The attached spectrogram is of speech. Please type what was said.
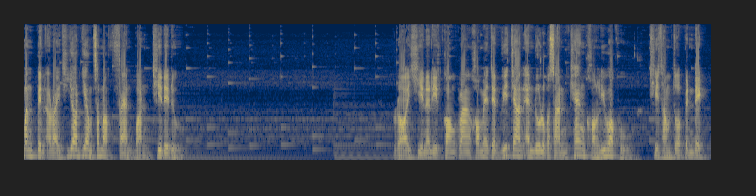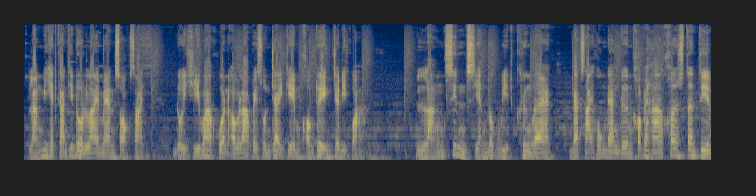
มันเป็นอะไรที่ยอดเยี่ยมสำหรับแฟนบอลที่ได้ดู รอยคีนอดีตกองกลางของเมเต็ดวิจารณ์แอนดูโรบสันแข้งของลิเวอร์พูลที่ทำตัวเป็นเด็กหลังมีเหตุการณ์ที่โดนไลแมนสอกใส่ โดยชี้ว่าควรเอาเวลาไปสนใจเกมของตัวเองจะดีกว่า หลังสิ้นเสียงนกหวีดครึ่งแรก แบ็กซ้ายหงแดงเดินเข้าไปหาคอนสแตนติน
